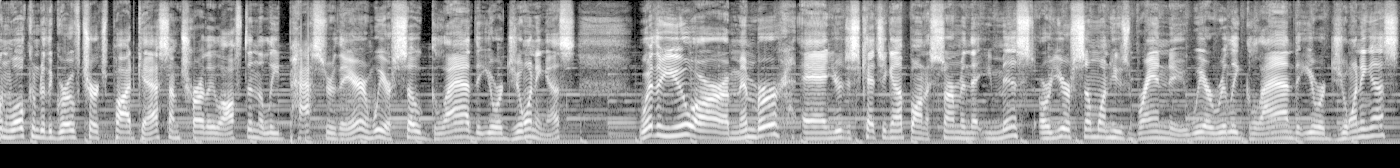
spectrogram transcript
and welcome to the Grove Church podcast. I'm Charlie Lofton, the lead pastor there, and we are so glad that you're joining us. Whether you are a member and you're just catching up on a sermon that you missed, or you're someone who's brand new, we are really glad that you are joining us.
